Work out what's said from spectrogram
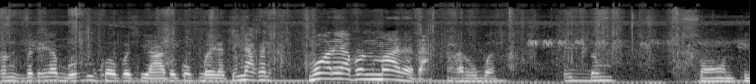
પણ ભત્રીજા બહુ દુખો પછી આ તો કોક બેડા તું નાખે ને. મોરે આપણને માન હતા. સારું બન એકદમ શાંતિ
